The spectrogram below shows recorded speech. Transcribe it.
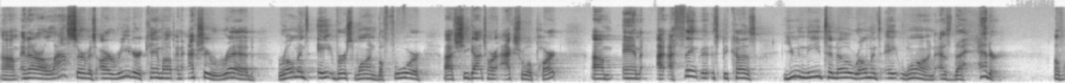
Um, and at our last service, our reader came up and actually read Romans 8, verse 1, before uh, she got to our actual part. Um, and I, I think that it's because you need to know Romans 8 1 as the header of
